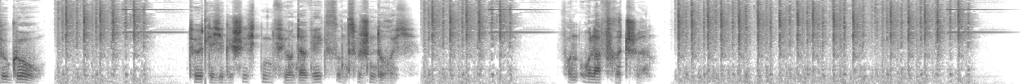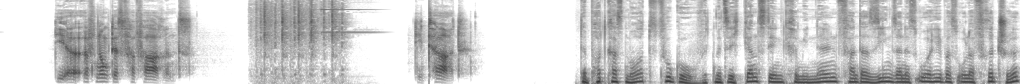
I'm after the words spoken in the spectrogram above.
to go. Tödliche Geschichten für unterwegs und zwischendurch. Von Olaf Fritsche. Die Eröffnung des Verfahrens. Die Tat. Der Podcast Mord to Go widmet sich ganz den kriminellen Fantasien seines Urhebers Olaf Fritsche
